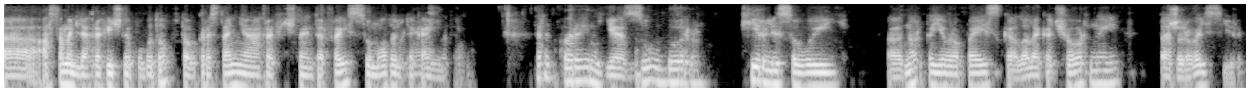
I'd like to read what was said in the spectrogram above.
а саме для графічних побудов та використання графічного інтерфейсу модуль така Intel. Серед тварин є зубр, хір лісовий, е, норка європейська, лелека чорний та журавель сірий.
